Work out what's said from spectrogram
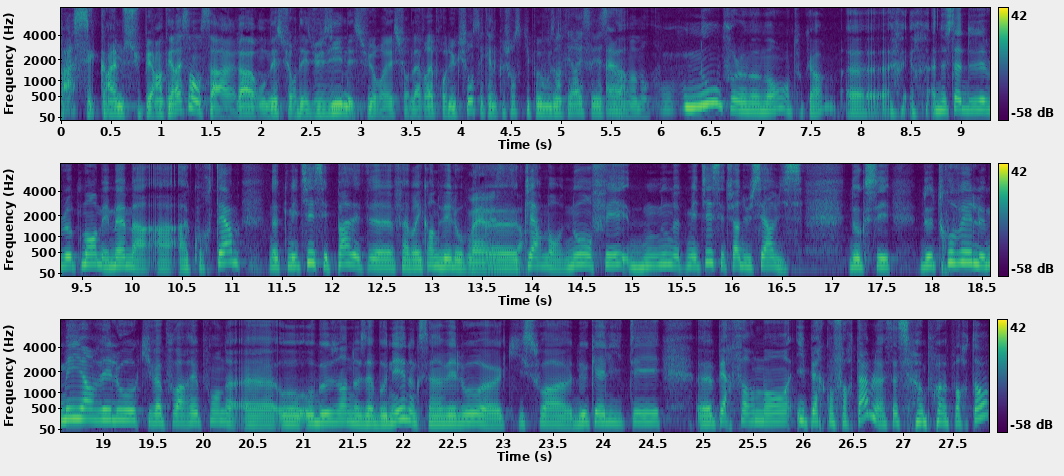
Enfin, c'est quand même super intéressant, ça. Là, on est sur des usines et sur, et sur de la vraie production. C'est quelque chose qui peut vous intéresser, ça, Alors, à un moment Nous, pour le moment, en tout cas, euh, à nos stades de développement, mais même à, à, à court terme, notre métier, c'est pas d'être fabricant de vélos. Ouais, ouais, euh, clairement. Nous, on fait, nous, notre métier, c'est de faire du service. Donc, c'est de trouver le meilleur vélo qui va pouvoir répondre euh, aux, aux, besoins de nos abonnés. Donc, c'est un vélo euh, qui soit de qualité, euh, performant, hyper confortable. Ça, c'est un point important.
